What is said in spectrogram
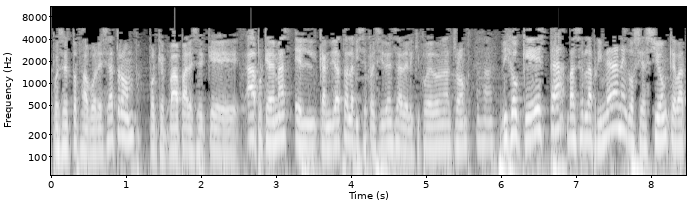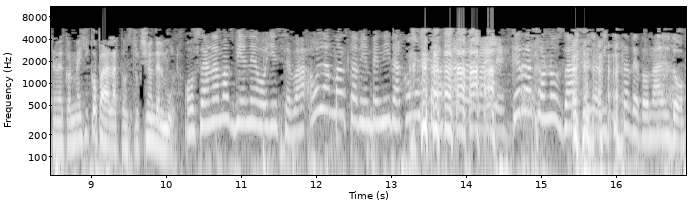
pues esto favorece a Trump porque va a parecer que ah porque además el candidato a la vicepresidencia del equipo de Donald Trump Ajá. dijo que esta va a ser la primera negociación que va a tener con México para la construcción del muro. O sea, nada más viene hoy y se va. Hola Marta, bienvenida, ¿cómo estás? ¿Qué razón nos das de la visita de Donaldo?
